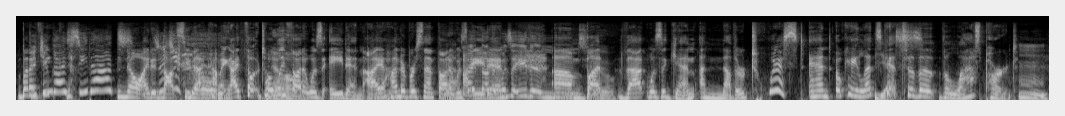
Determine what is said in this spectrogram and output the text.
But did I think, you guys see that? No, I did, did not you? see that coming. I th- totally no. thought it was Aiden. I 100% thought yeah. it was I Aiden. thought it was Aiden. Um, but that was again another twist. And okay, let's yes. get to the the last part. Mm.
